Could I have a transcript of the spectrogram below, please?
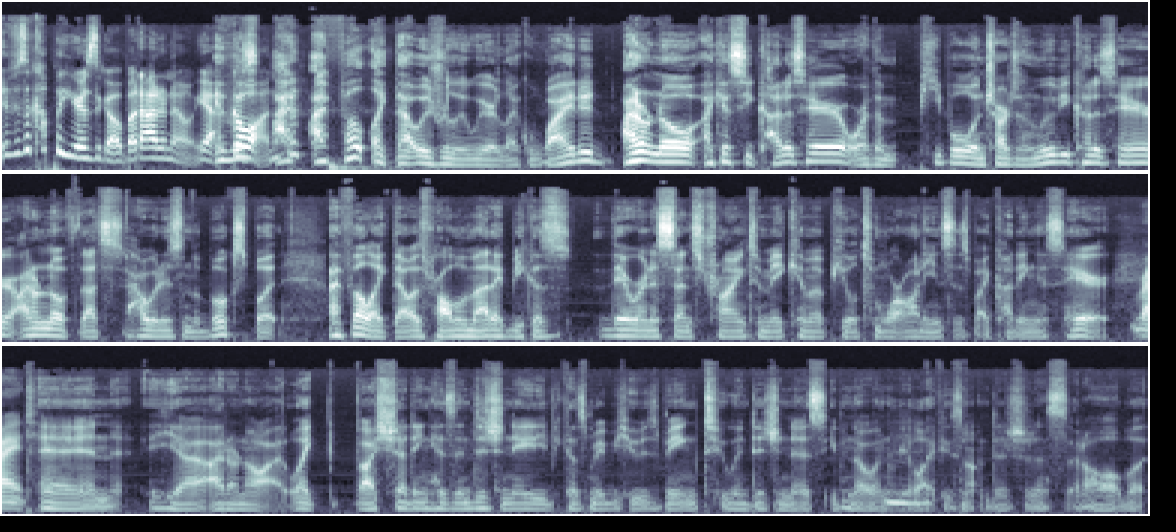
It was a couple years ago, but I don't know. Yeah, It go was- on. I, I felt like that was really weird. Like, why did I don't know? I guess he cut his hair, or the people in charge of the movie cut his hair. I don't know if that's how it is in the books, but I felt like that was problematic because they were in a sense trying to make him appeal to more audiences by cutting his hair. right. And yeah, I don't know, like by shedding his indigeneity because maybe he was being too indigenous, even though in real Mhm. life he's not indigenous at all. But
